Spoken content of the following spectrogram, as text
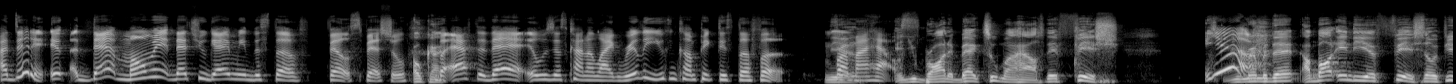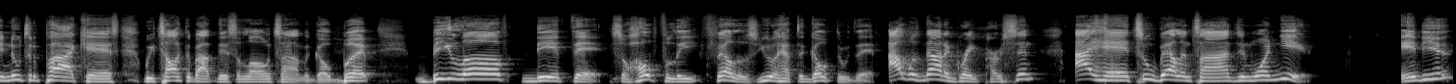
I didn't. It, that moment that you gave me the stuff felt special. Okay. but after that, it was just kind of like, "Really, you can come pick this stuff up." Yeah. from my house. And you brought it back to my house. That fish. yeah. You remember that? I bought India fish. So if you're new to the podcast, we talked about this a long time ago. But B Love did that. So hopefully, fellas, you don't have to go through that. I was not a great person. I had two Valentines in one year. India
